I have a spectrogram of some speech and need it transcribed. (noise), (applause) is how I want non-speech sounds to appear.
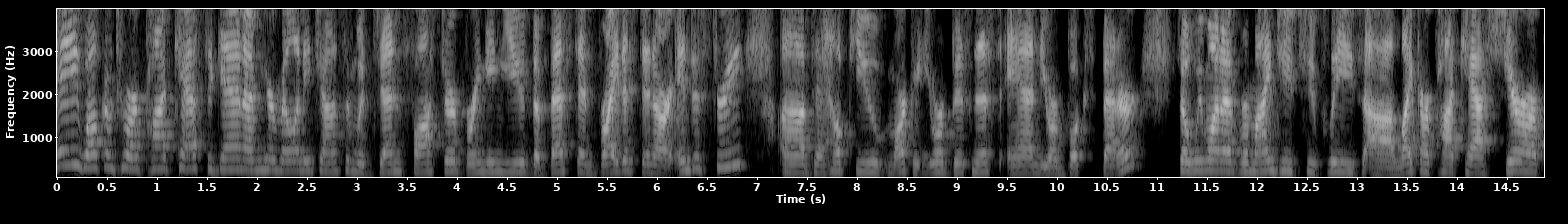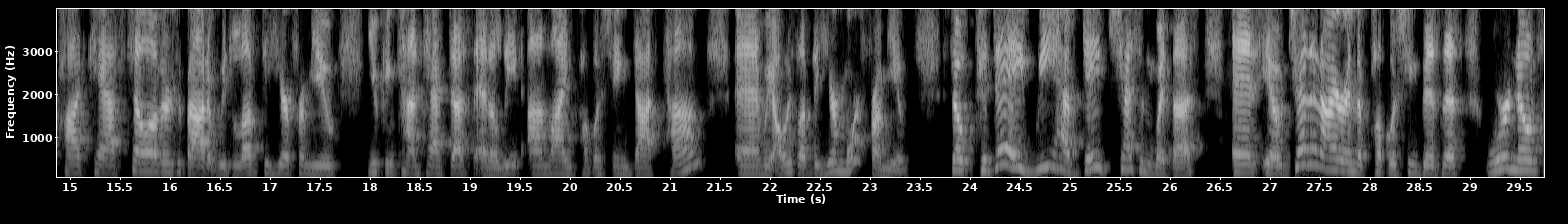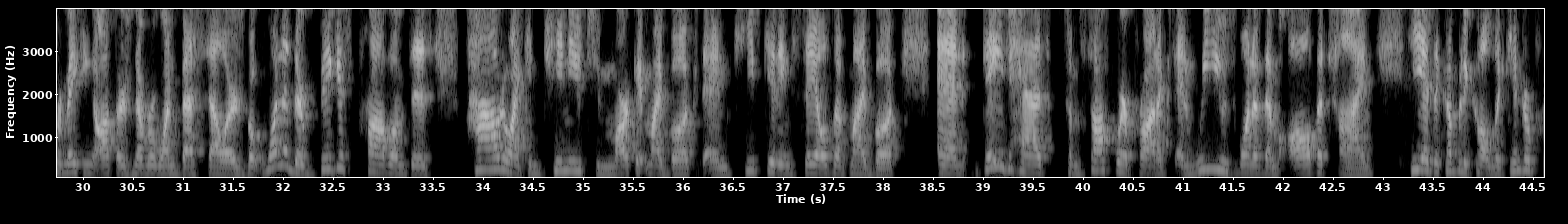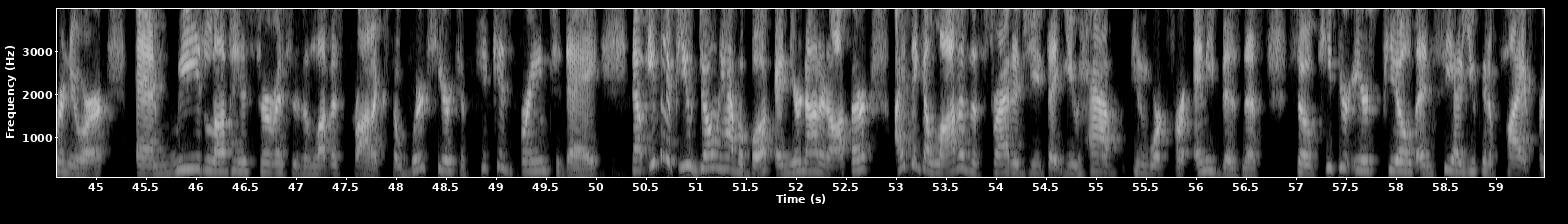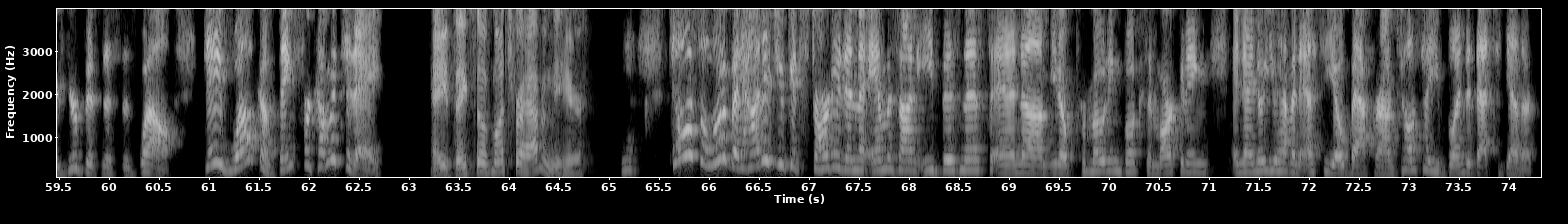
Hey, welcome to our podcast again. I'm here, Melanie Johnson, with Jen Foster, bringing you the best and brightest in our industry um, to help you market your business and your books better. So, we want to remind you to please uh, like our podcast, share our podcast, tell others about it. We'd love to hear from you. You can contact us at eliteonlinepublishing.com, and we always love to hear more from you. So, today we have Dave Chesson with us, and you know, Jen and I are in the publishing business. We're known for making authors number one bestsellers, but one of their biggest problems is how do I continue to market my books and keep getting sales of my book? And Dave has some software products, and we use one of them all the time. He has a company called The Kindlepreneur, and we love his services and love his products. So we're here to pick his brain today. Now, even if you don't have a book and you're not an author, I think a lot of the strategies that you have can work for any business. So keep your ears peeled and see how you can apply it for your business as well. Dave, welcome. Thanks for coming today. Hey, thanks so much for having me here. Tell us a little bit. How did you get started in the Amazon e-business and um, you know promoting books and marketing? And I know you have an SEO background. Tell us how you blended that together.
